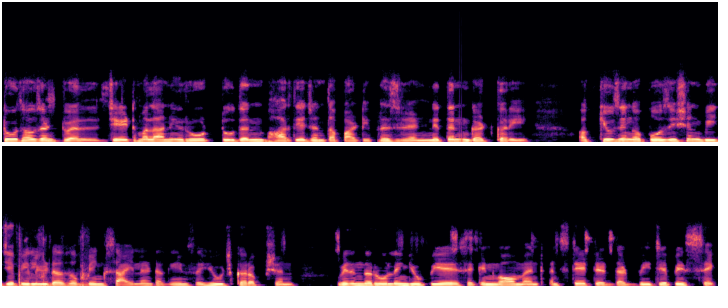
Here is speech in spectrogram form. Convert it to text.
2012, Jethmalani wrote to then Bharatiya Janata Party President Nitin Gadkari accusing opposition BJP leaders of being silent against the huge corruption within the ruling UPA second government and stated that BJP is sick.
